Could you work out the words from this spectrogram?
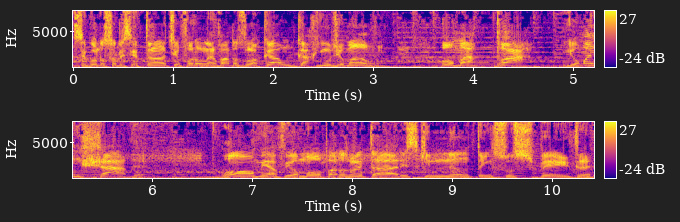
Segundo o solicitante, foram levados ao local um carrinho de mão, uma pá e uma enxada o homem afirmou para os militares que não tem suspeita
